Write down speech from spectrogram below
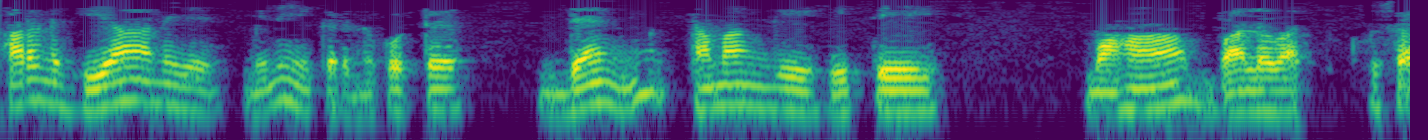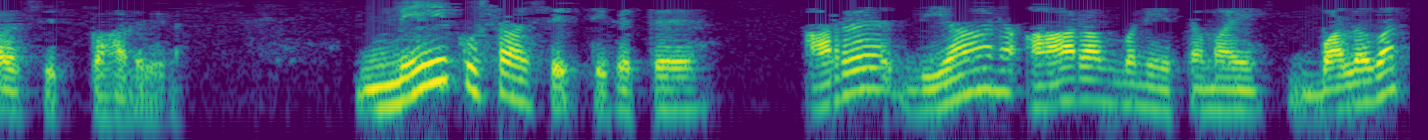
පරණ ධානය මෙනෙහි කරනකොට දැන් තමන්ගේ හිතේ මහා බලවත් කුසල සිත් පහළ වෙනවා. මේ කුසල සිත් ටිකට අර ධාන ආරම්භණය තමයි බලවත්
